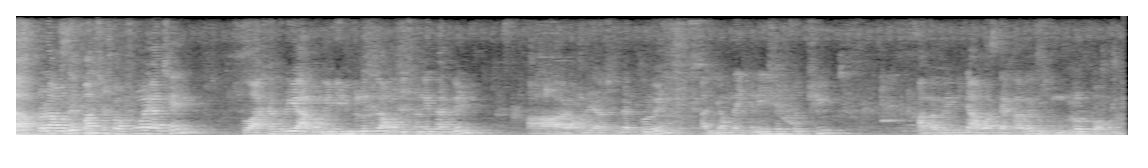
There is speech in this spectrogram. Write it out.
আপনারা আমাদের পাশে সবসময় আছেন। তো আশা করি আগামী দিনগুলোতে আমাদের সঙ্গে থাকবেন আর আমাদের আশীর্বাদ করবেন। আজকে আমরা এখানেই শেষ করছি। আগামী দিনে আবার দেখা হবে নতুনগুলোর প্রবলেম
